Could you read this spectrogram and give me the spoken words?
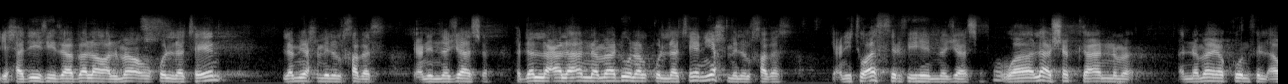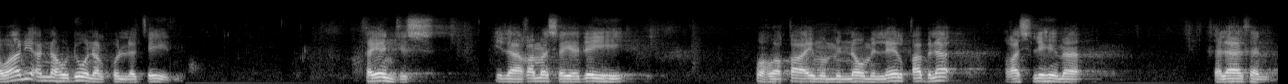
لحديث إذا بلغ الماء قلتين لم يحمل الخبث يعني النجاسة. فدل على أن ما دون القلتين يحمل الخبث يعني تؤثر فيه النجاسة. ولا شك أن ما, أن ما يكون في الأواني أنه دون القلتين. فينجس إذا غمس يديه وهو قائم من نوم الليل قبل غسلهما ثلاثا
